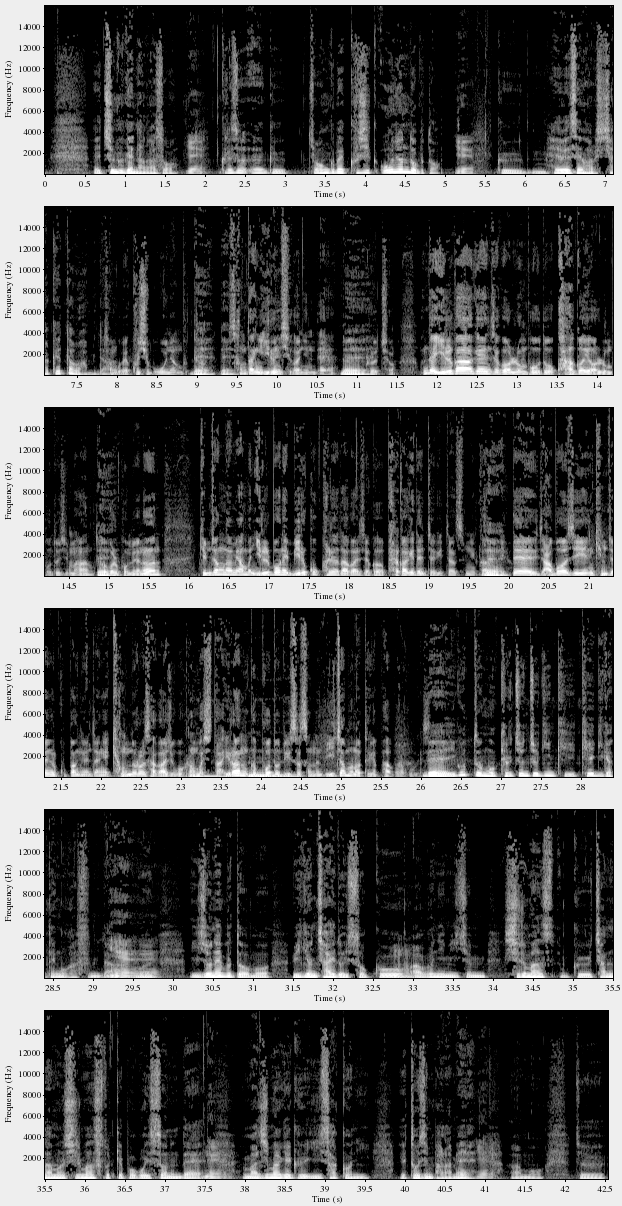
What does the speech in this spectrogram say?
에, 중국에 나가서 예. 그래서 에, 그 1995년도부터 예. 그 음, 해외 생활을 시작했다고 합니다. 1995년부터 네, 네. 상당히 이른 시간인데 네. 그렇죠. 근데 일각의 이제 그 언론 보도 과거의 언론 보도지만 네. 그걸 보면은 김정남이 한번 일본에 미륵국 하려다가 이제 그 발각이 된 적이 있지 않습니까? 네. 이때 아버지인 김정일 국방위원장의 경로를 사가지고 그런 것이다. 이런 그 음. 보도도 있었었는데 이 점은 어떻게 파악을 하고 계세요? 네, 이것도 뭐 결정적인 기- 계기가 된 것 같습니다. 예. 뭐 이전에부터 뭐 의견 차이도 있었고 음. 아버님이 좀 실만 그 잔남을 실망스럽게 보고 있었는데 네. 마지막에 그 이 사건이 터진 바람에 예. 아뭐저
